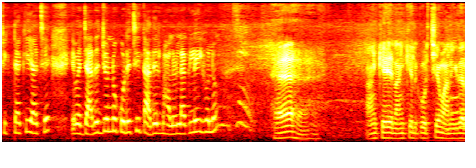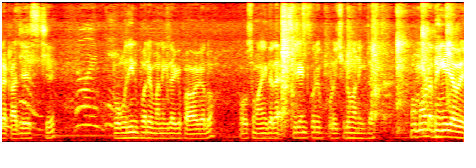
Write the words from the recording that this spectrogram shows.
ঠিকঠাকই আছে। এবার যাদের জন্য করেছি, তাদের ভালো লাগলেই হলো। হ্যাঁ হ্যাঁ হ্যাঁ। আঙ্কেল আঙ্কেল করছে, মানিকদারা কাজে এসছে। বহুদিন পরে মানিকদাকে পাওয়া গেল। অবশ্য মানিকদারা অ্যাক্সিডেন্ট করে পড়েছিল, মানিকদা। মামা, ওটা ভেঙে যাবে।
